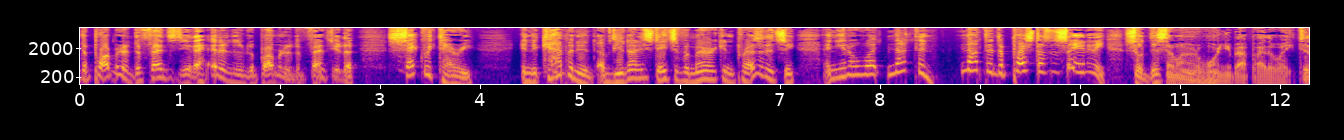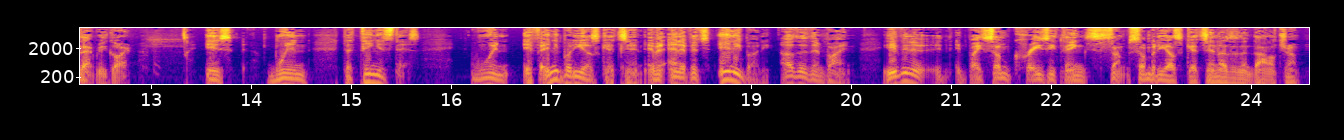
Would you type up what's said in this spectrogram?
Department of Defense, you're the head of the Department of Defense, you're the secretary in the cabinet of the United States of American presidency. And you know what? Nothing. Nothing. The press doesn't say anything. So this I wanted to warn you about, by the way, to that regard, is when the thing is this, when if anybody else gets in, and if it's anybody other than Biden, even if, if by some crazy thing, some somebody else gets in other than Donald Trump,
